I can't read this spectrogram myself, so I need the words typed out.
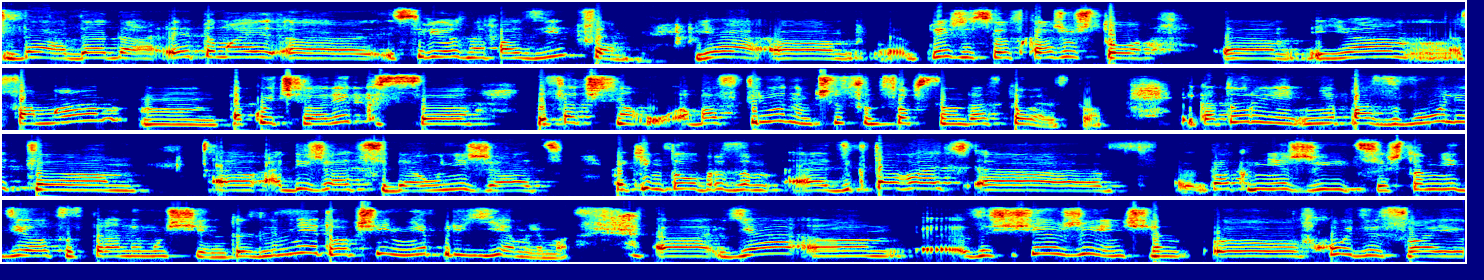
Да, да, да, это моя э, серьезная позиция. Я э, прежде всего скажу, что э, я сама э, такой человек с достаточно обостренным чувством собственного достоинства, и который не позволит э, э, обижать себя, унижать, каким-то образом э, диктовать, э, как мне жить, что мне делать со стороны мужчин. То есть для меня это вообще неприемлемо. Э, я э, защищаю женщин э, в ходе своей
